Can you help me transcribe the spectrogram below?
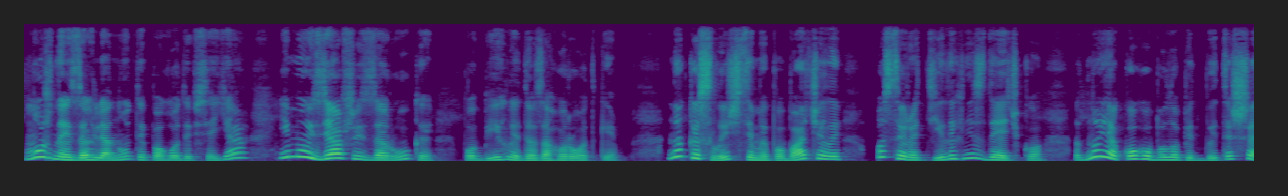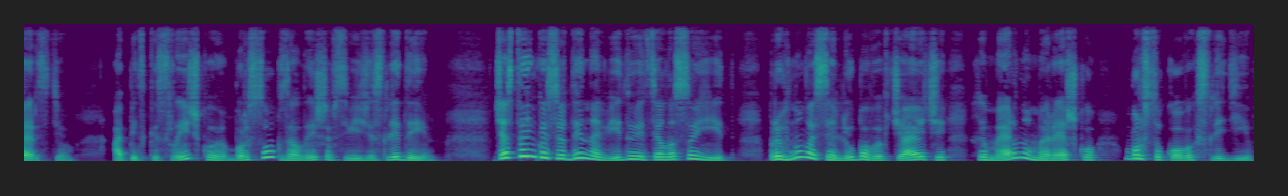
Можна й заглянути, погодився я, і ми, узявшись за руки, побігли до загородки. На кисличці ми побачили осиротіле гніздечко, дно якого було підбите шерстю, а під кисличкою борсук залишив свіжі сліди. Частенько сюди навідується ласоїд, пригнулася Люба, вивчаючи химерну мережку борсукових слідів.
